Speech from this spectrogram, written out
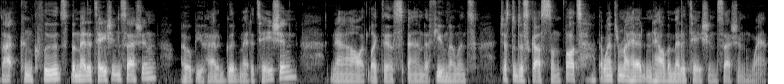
that concludes the meditation session. I hope you had a good meditation. Now I'd like to spend a few moments just to discuss some thoughts that went through my head and how the meditation session went.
